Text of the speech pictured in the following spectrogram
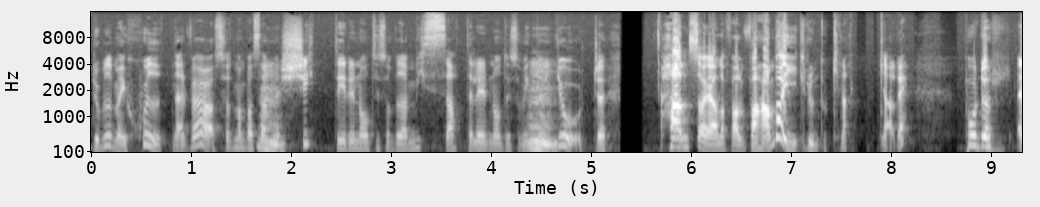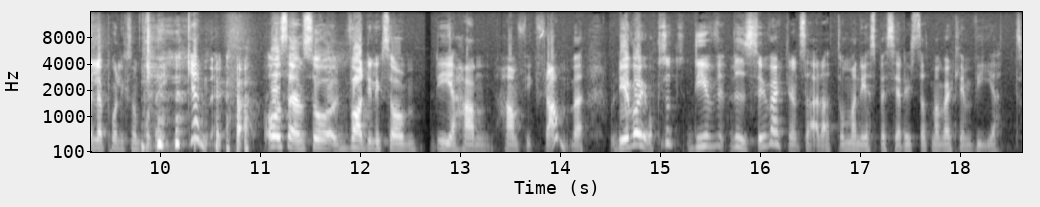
då blir man ju skitnervös för att man bara säger Mm. men shit, är det någonting som vi har missat eller är det någonting som vi inte Mm. har gjort? Han sa i alla fall, för han bara gick runt och knackade på dörr, eller på liksom på väggen. Och sen så var det liksom det han, han fick fram. Och det var ju också, det visar ju verkligen så här att om man är specialist att man verkligen vet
